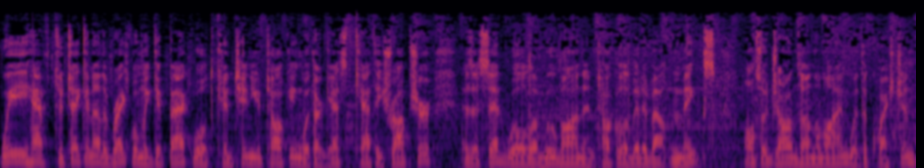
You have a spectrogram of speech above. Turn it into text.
we have to take another break. When we get back, we'll continue talking with our guest, Cathy Shropshire. As I said, we'll uh, move on and talk a little bit about minks. Also, John's on the line with a question.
